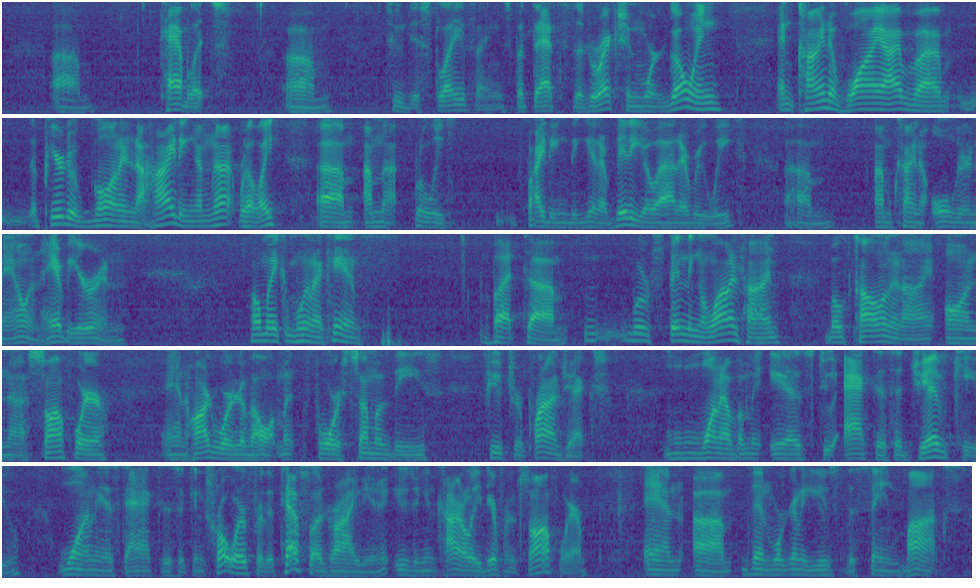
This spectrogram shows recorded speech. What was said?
um, tablets um, to display things. But that's the direction we're going and kind of why I've uh, appeared to have gone into hiding. I'm not really. Um, I'm not really fighting to get a video out every week. Um, I'm kind of older now and heavier, and I'll make them when I can. But um, we're spending a lot of time, both Collin and I, on uh, software and hardware development for some of these future projects. One of them is to act as a GEVCU. One is to act as a controller for the Tesla drive unit using entirely different software and um, then we're going to use the same box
